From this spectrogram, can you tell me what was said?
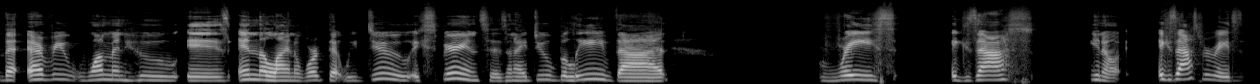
that every woman who is in the line of work that we do experiences. And I do believe that race exas, you know, exasperates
